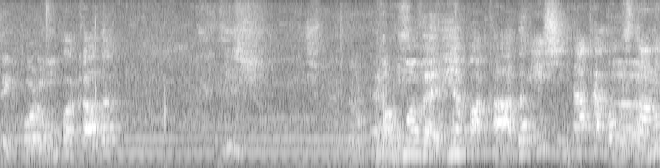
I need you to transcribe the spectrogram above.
Tem que pôr um pra cada. Ixi, então. É uma velhinha pra cada. Vixe, então acabou o Ah, estoque Não,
